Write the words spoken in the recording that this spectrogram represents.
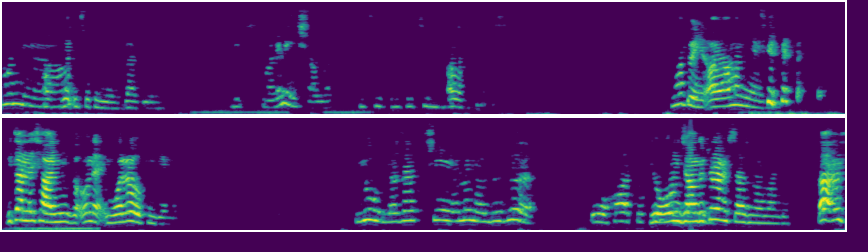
Hani ya. Of 79 milyon belki. de. Büyük ihtimalle mi inşallah. Allah aşkına. Ne yapıyorsun? ya? Ayağıma niye? bir tane de şahinimiz var. O ne? Moral olsun diye mi? Yuh lazer şeyi hemen öldürdü. Oha çok Yo oğlum can götürmemiş lazım normalde. Lan üf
